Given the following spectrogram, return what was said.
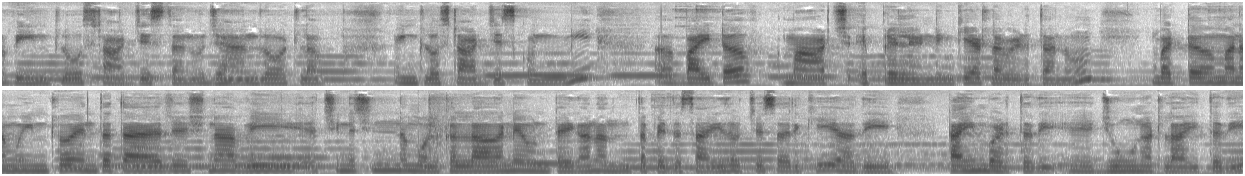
అవి ఇంట్లో స్టార్ట్ చేస్తాను. జాన్లో అట్లా ఇంట్లో స్టార్ట్ చేసుకొని బయట మార్చ్ ఏప్రిల్ ఎండింగ్కి అట్లా పెడతాను. బట్ మనము ఇంట్లో ఎంత తయారు చేసినా అవి చిన్న చిన్న మొలకల్లాగానే ఉంటాయి. కానీ అంత పెద్ద సైజ్ వచ్చేసరికి అది టైం పడుతుంది. జూన్ అట్లా అవుతుంది.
